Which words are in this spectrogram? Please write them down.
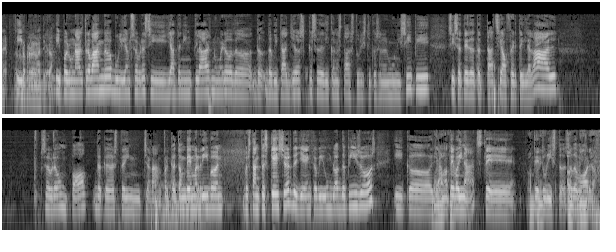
eh, és una problemàtica I per una altra banda volíem saber si ja tenim clar el número de- de- d'habitatges que se dediquen a estades turístiques en el municipi, si se té detectat si hi ha oferta il·legal, saber un poc de què estem xerrant, perquè també m'arriben bastantes queixes de gent que viu un bloc de pisos i que ja Bueno, no té veïnats, té, té turistes a de vora.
